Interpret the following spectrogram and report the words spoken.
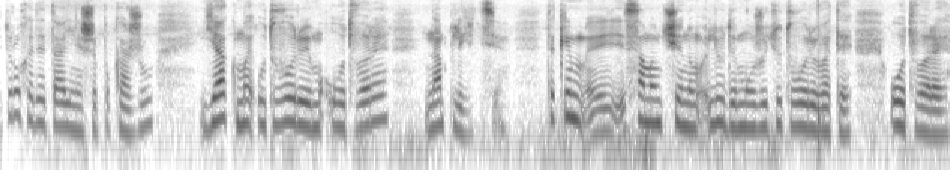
І трохи детальніше покажу, як ми утворюємо отвори на плівці. Таким е, самим чином люди можуть утворювати отвори.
